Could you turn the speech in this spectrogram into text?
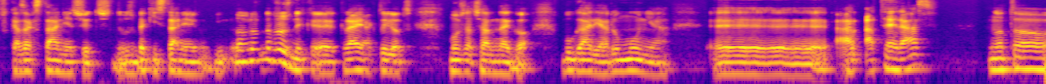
w Kazachstanie czy, czy Uzbekistanie, no, no w różnych e, krajach, tutaj od Morza Czarnego, Bułgaria, Rumunia, e, a, a teraz no to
